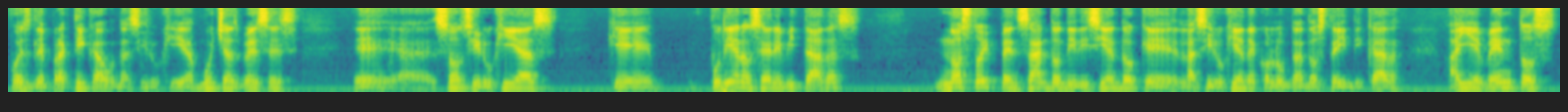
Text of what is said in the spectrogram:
pues le practica una cirugía. Muchas veces eh, son cirugías que pudieron ser evitadas. No estoy pensando ni diciendo que la cirugía de columna no esté indicada. Hay eventos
